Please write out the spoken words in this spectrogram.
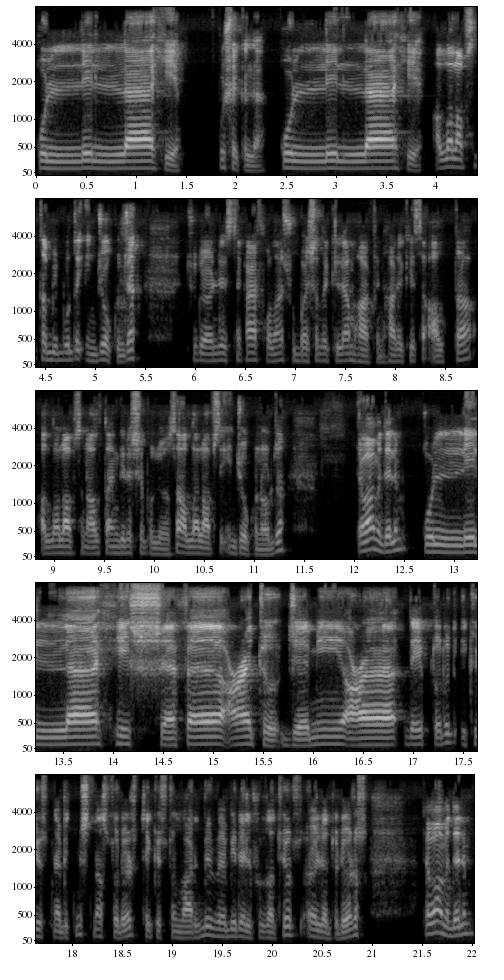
Kullillahi. Bu şekilde. Kullillahi. Allah lafzı tabi burada ince okunacak. Çünkü öncesinde harf olan şu başındaki lam harfinin hareketi altta. Allah lafzının alttan giriş yapılıyorsa Allah lafzı ince okunurdu. Devam edelim. Kul lillahi şefa'atu cemi'a deyip durduk. İki üstüne bitmiş. Nasıl duruyoruz? Tek üstün var gibi ve bir elif uzatıyoruz. Öyle duruyoruz. Devam edelim.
